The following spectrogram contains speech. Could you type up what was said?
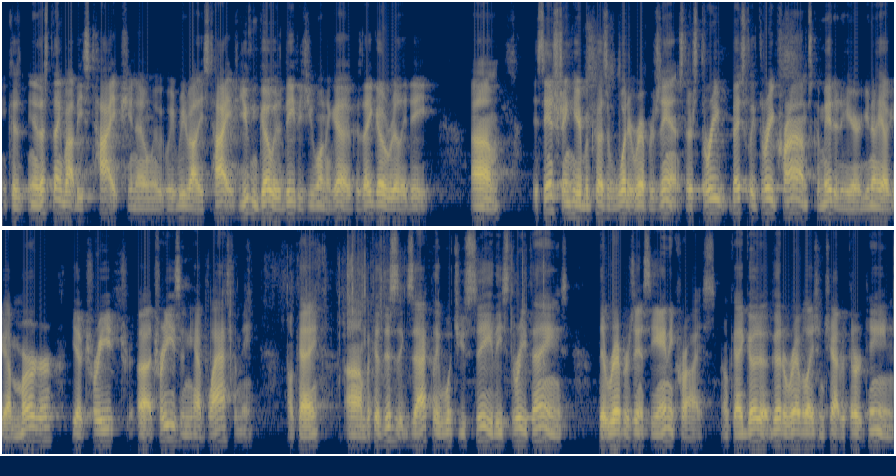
because you know that's the thing about these types. You know, we, read about these types, you can go as deep as you want to go because they go really deep. Um, it's interesting here because of what it represents. There's three, basically three crimes committed here. You know, you have, you have murder, you have uh, treason, you have blasphemy. Okay, um, because this is exactly what you see. These three things that represents the Antichrist. Okay, go to go to Revelation chapter 13.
